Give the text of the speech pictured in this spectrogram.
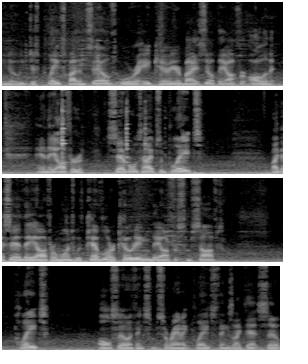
you know, just plates by themselves or a carrier by itself, they offer all of it. And they offer several types of plates. Like I said, they offer ones with Kevlar coating. They offer some soft plates. Also, I think some ceramic plates, things like that. So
